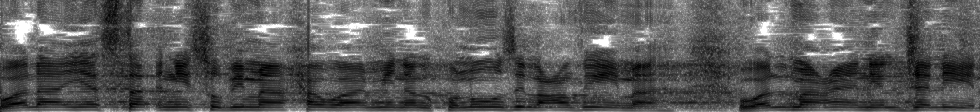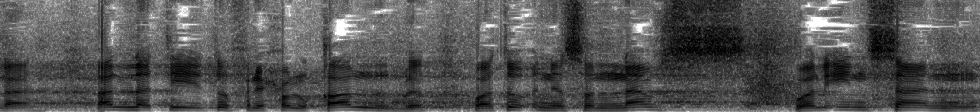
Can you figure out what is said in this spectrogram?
ولا يستأنس بما حوى من الكنوز العظيمة والمعاني الجليلة التي تفرح القلب وتؤنس النفس والإنسان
